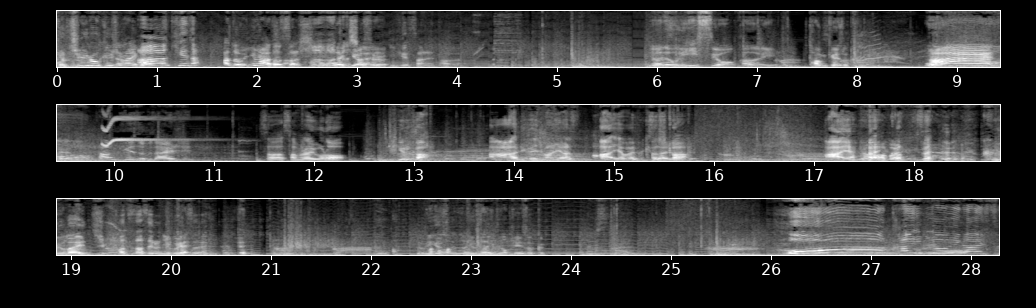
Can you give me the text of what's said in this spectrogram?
これ16級じゃないから。あー消えた。あと今当たってたら死んだ気がする。いけてたね多分。いやでもいいっすよかなり。探検族。おー！ナイス探検族大事。さあ侍五郎いけるか？あーリベンジ間に合わず。あやばい吹き差しかあーやばい。やばい。食う前10発出せるんでこいつ。あでも意外と継続。おおナイス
